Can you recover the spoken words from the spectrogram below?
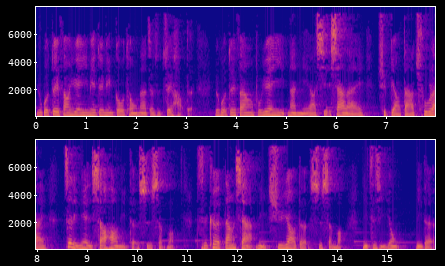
如果对方愿意面对面沟通，那就是最好的。如果对方不愿意，那你也要写下来，去表达出来。这里面消耗你的是什么？此刻当下你需要的是什么？你自己用你的，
